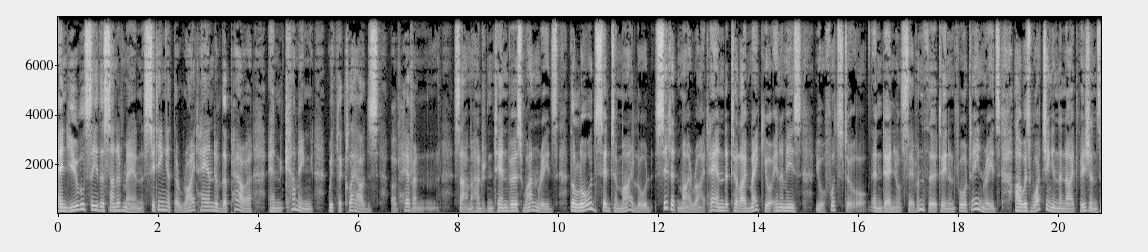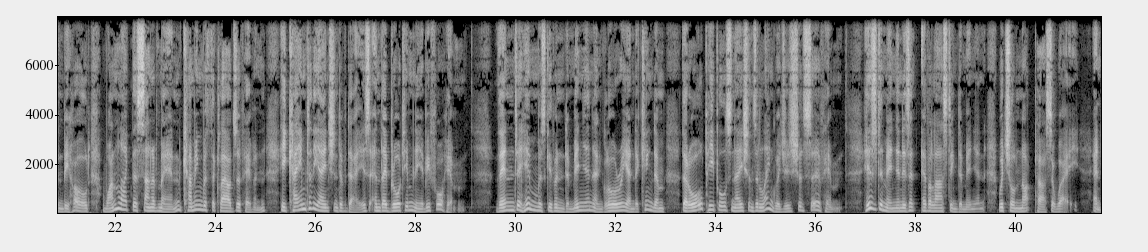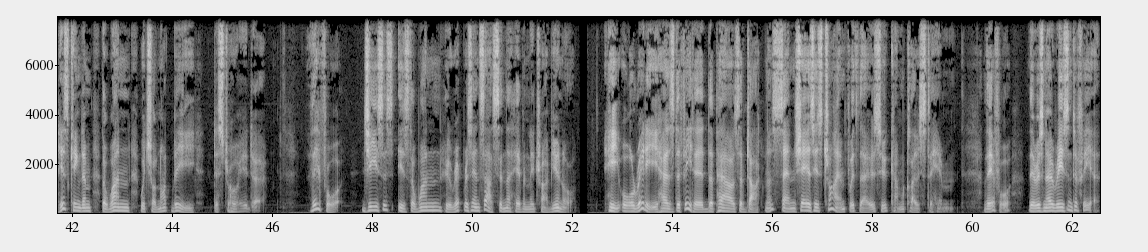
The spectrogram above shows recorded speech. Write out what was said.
and you will see the Son of Man sitting at the right hand of the power and coming with the clouds of heaven. Psalm 110 verse 1 reads, The Lord said to my Lord, Sit at my right hand till I make your enemies your footstool. And Daniel 7 13 and 14 reads, I was watching in the night visions, and behold, one like the Son of Man coming with the clouds of heaven. He came to the Ancient of Days, and they brought him near before him. Then to him was given dominion and glory and a kingdom that all peoples, nations, and languages should serve him. His dominion is an everlasting dominion which shall not pass away, and his kingdom the one which shall not be destroyed. Therefore, Jesus is the one who represents us in the heavenly tribunal. He already has defeated the powers of darkness and shares his triumph with those who come close to him. Therefore, there is no reason to fear.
